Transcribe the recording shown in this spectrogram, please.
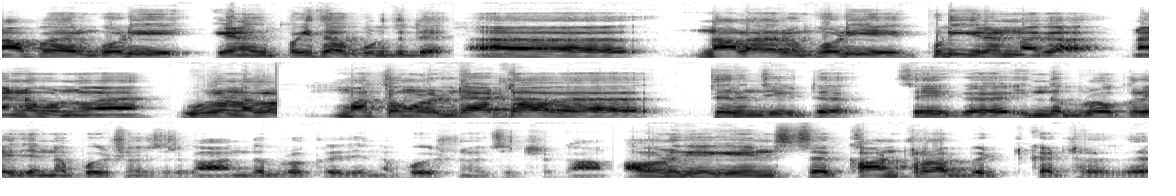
நாற்பதாயிரம் கோடி எனக்கு பைசா கொடுத்துட்டு நாலாயிரம் கோடி பிடிக்கிறேன்னாக்கா நான் என்ன பண்ணுவேன்? இவ்வளோ நல்லா மற்றவங்களோட டேட்டாவை தெரிஞ்சுக்கிட்டு சரி இந்த ப்ரோக்கரேஜ் என்ன பொசிஷன் வச்சிருக்கான் அந்த ப்ரோக்கரேஜ் என்ன பொசிஷன் வச்சுட்டு இருக்கான் அவனுக்கு எகெயின்ஸ்ட் கான்ட்ரா பெட் கட்டுறது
